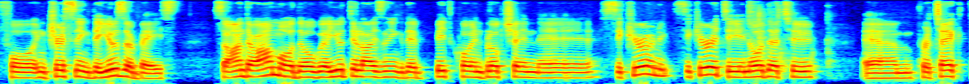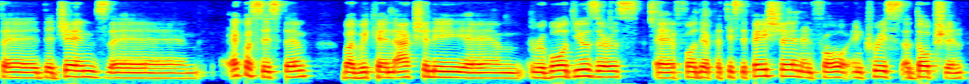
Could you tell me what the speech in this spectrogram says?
for increasing the user base. So under our model, we're utilizing the Bitcoin blockchain uh, security, security in order to um, protect uh, the gems um, ecosystem but we can actually um, reward users uh, for their participation and for increased adoption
